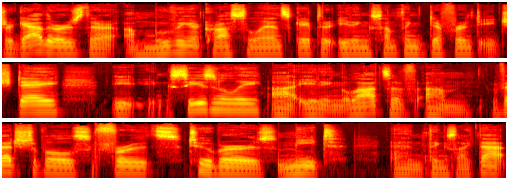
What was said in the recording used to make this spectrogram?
hunter gatherers, they're uh, moving across the landscape, they're eating something different each day, eating seasonally, uh, eating lots of um, vegetables, fruits, tubers, meat, and things like that.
